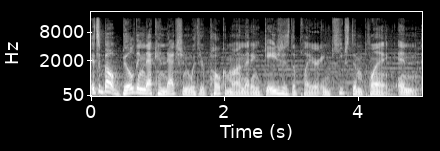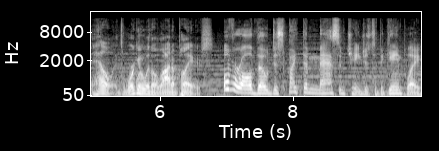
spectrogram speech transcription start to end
It's about building that connection with your Pokemon that engages the player and keeps them playing, and hell, it's working with a lot of players. Overall, though, despite the massive changes to the gameplay,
